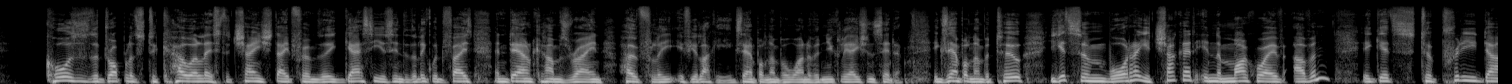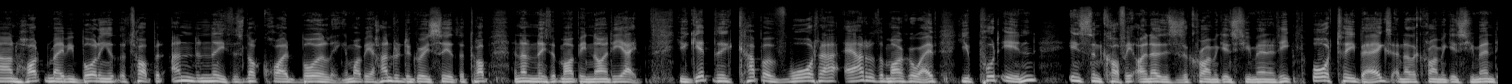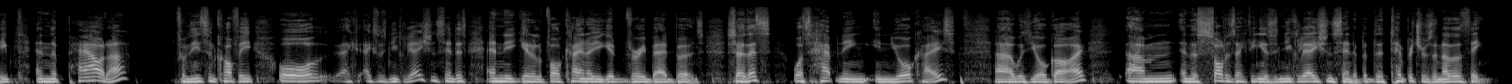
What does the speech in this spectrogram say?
causes the droplets to coalesce, to change state from the gaseous into the liquid phase, and down comes rain, hopefully, if you're lucky. Example number one of a nucleation centre. Example number two, you get some water, you chuck it in the microwave oven. It gets to pretty darn hot, maybe boiling at the top, but underneath it's not quite boiling. It might be 100 degrees C at the top, and underneath it might be 98. You get the cup of water out of the microwave, you put in instant coffee. I know this is a crime against humanity, or tea bags, another crime against humanity, and the powder from the instant coffee or ac- acts as nucleation centers and you get a volcano, you get very bad burns. So that's what's happening in your case uh, with your guy. Um, and the salt is acting as a nucleation center, but the temperature is another thing.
